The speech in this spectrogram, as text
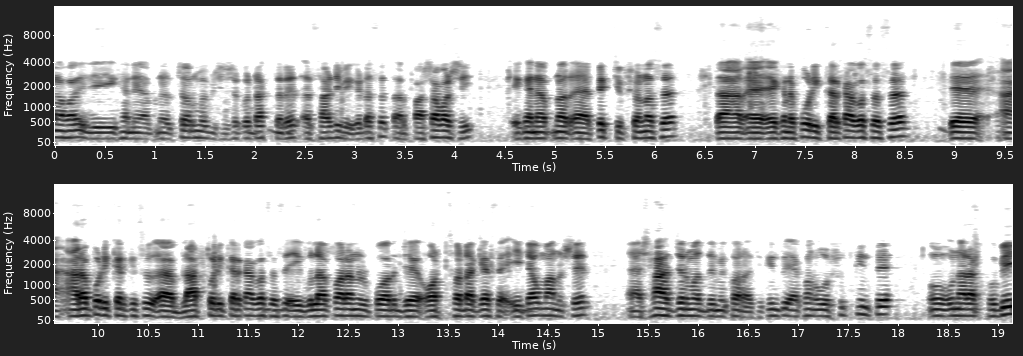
না হয় যে এখানে আপনার চর্ম বিশেষজ্ঞ ডাক্তারের সার্টিফিকেট আছে, তার পাশাপাশি এখানে আপনার প্রেসক্রিপশন আছে, তার এখানে পরীক্ষার কাগজ আছে। তে, আ- আরও পরীক্ষার কিছু ব্লাড পরীক্ষার কাগজ আছে এগুলা করানোর পর যে অর্থটা গেছে এটাও মানুষের সাহায্যের মাধ্যমে করা হয়েছে। কিন্তু এখন ওষুধ কিনতে ওনারা খুবই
